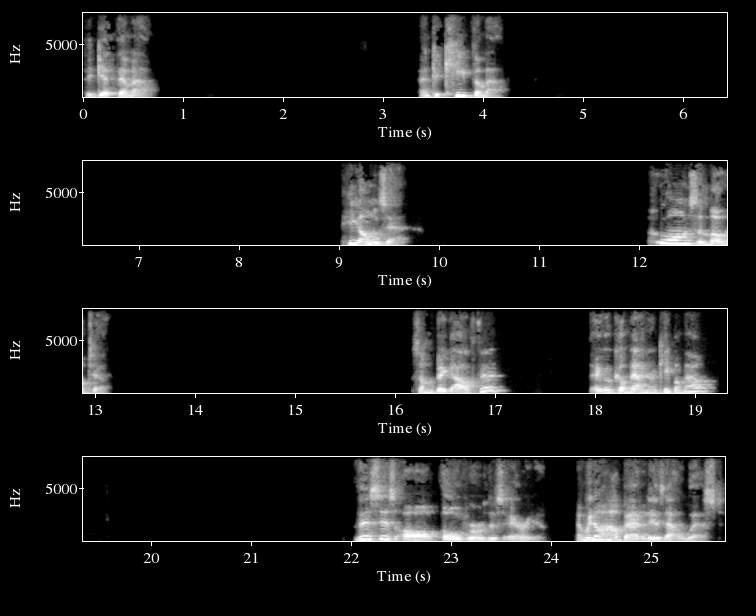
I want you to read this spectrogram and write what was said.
to get them out and to keep them out. He owns that. Who owns the motel? Some big outfit? They're going to come down here and keep them out? This is all over this area. And we know how bad it is out west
